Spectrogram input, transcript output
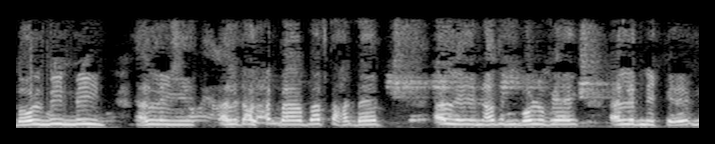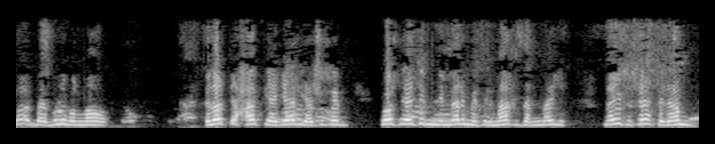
بقول مين مين؟ قال لي قال لي تعالى بفتح الباب. قال لي النهارده بقول له في إيه؟ قال لي ابنك ضربونه بالنار. طلعت حافيه جاريه أشوف ابني رحت لقيت ابني مرمي في المخزن ميت. ميت وسايح في دمه.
